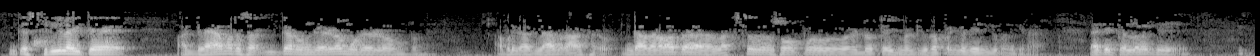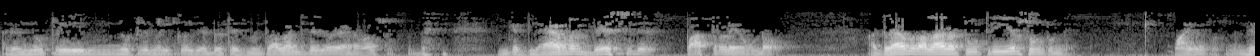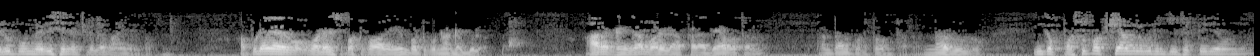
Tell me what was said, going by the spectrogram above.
ఇంకా స్త్రీలు అయితే ఆ గ్లామర్ సరిగ్గా రెండేళ్ళు మూడేళ్ళు ఉంటుంది. అప్పటికి ఆ గ్లామర్ ఆఖరు. ఇంకా తర్వాత లక్ష సోపు అడ్వర్టైజ్మెంట్కి తప్ప ఇంకా దేనికి పనికిరారు లేకపోతే పిల్లలకి న్యూట్రీ న్యూట్రీ మిల్క్ అడ్వర్టైజ్మెంట్ అలాంటిది ఏదో ఏడవాల్సి వస్తుంది. ఇంకా గ్లామర్ బేస్డ్ పాత్రలు ఏమి ఉండవు. ఆ గ్లామర్ అలాగా టూ త్రీ ఇయర్స్ ఉంటుంది. మాయమైపోతుంది. మెరుపు మెరిసినట్లుగా మాయమైపోతుంది. అప్పుడే వడేసి పట్టుకోవాలి ఏం పట్టుకున్న డబ్బులు. ఆ రకంగా వాళ్ళు అక్కడ దేవతలు కంటాలు పడుతూ ఉంటారు నరులు. ఇంకా పశుపక్ష్యాదుల గురించి చెప్పేది ఏముంది?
